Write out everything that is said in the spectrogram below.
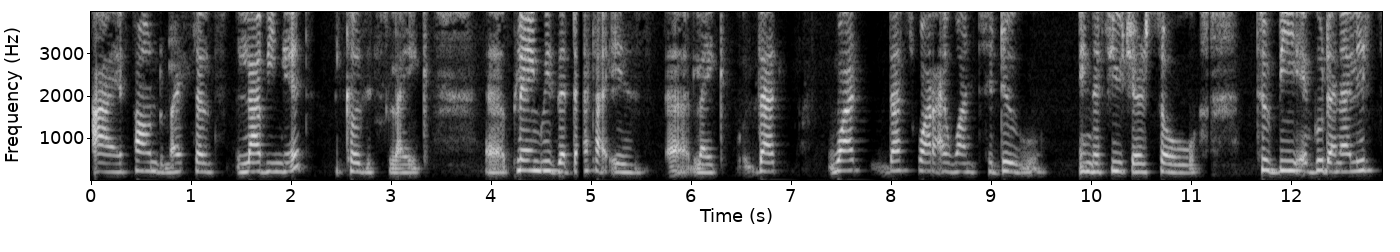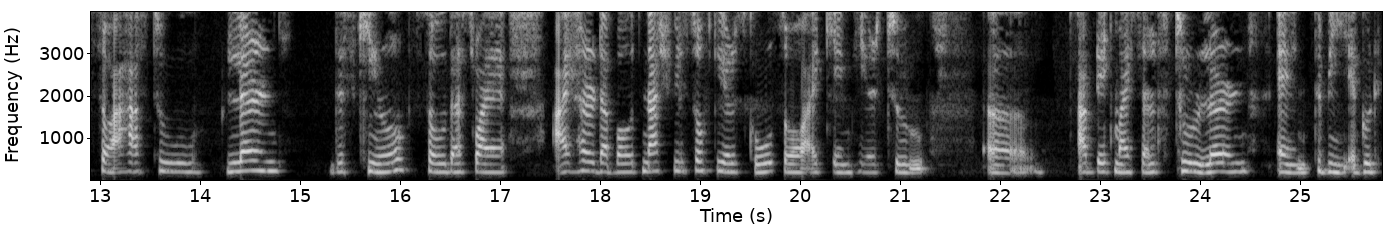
I found myself loving it because it's like uh, playing with the data is uh, like that. What that's what I want to do in the future. So to be a good analyst, so I have to learn the skill. So that's why I heard about Nashville Software School. So I came here to uh, update myself to learn and to be a good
